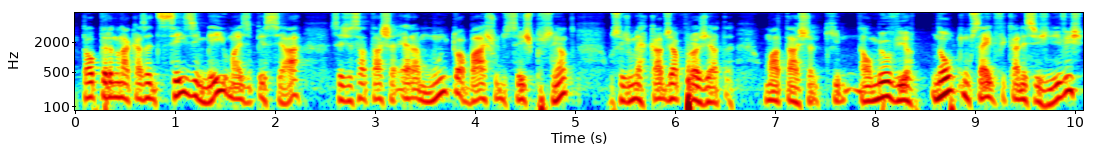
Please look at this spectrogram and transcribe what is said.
está operando na casa de 6,5 mais IPCA, ou seja, essa taxa era muito abaixo de 6%, ou seja, o mercado já projeta uma taxa que, ao meu ver, não consegue ficar nesses níveis.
